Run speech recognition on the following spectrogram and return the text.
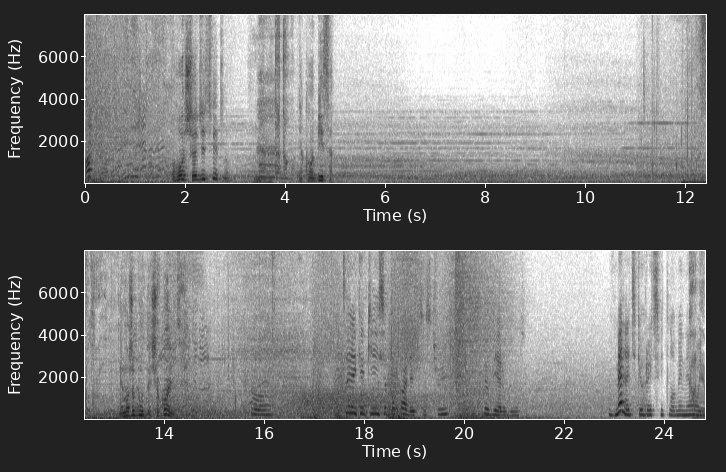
Оп! Ого, що зі світлом? Якого біса? Не може бути, що коїться? Це як якийсь апокаліпсис, чуєш? Ти обірвують. В мене тільки горить світло, ви не одні.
